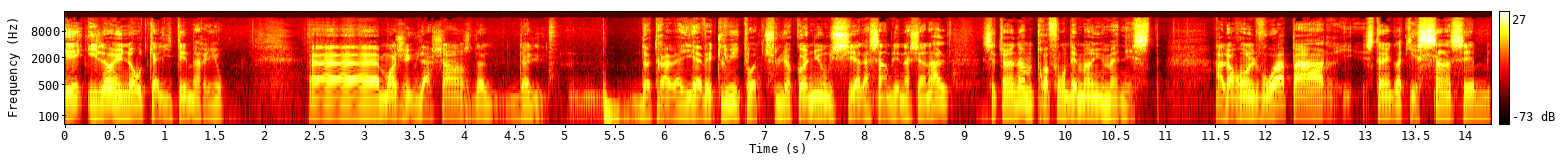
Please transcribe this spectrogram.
Et il a une autre qualité, Mario. Euh, moi, j'ai eu la chance de travailler avec lui. Toi, tu l'as connu aussi à l'Assemblée nationale. C'est un homme profondément humaniste. Alors, on le voit par... C'est un gars qui est sensible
